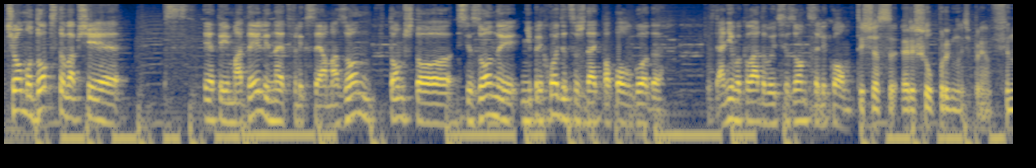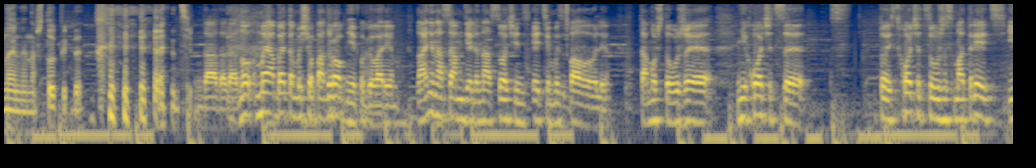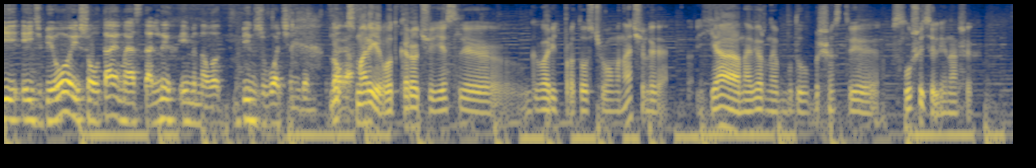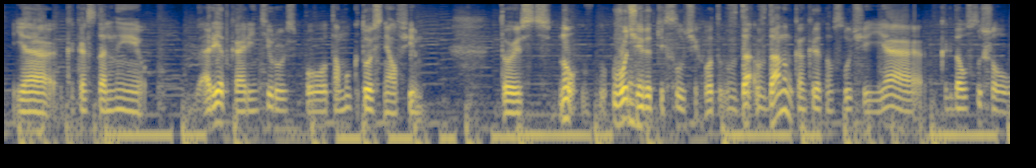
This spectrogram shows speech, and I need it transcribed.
чем удобство вообще этой модели Netflix и Amazon в том, что сезоны не приходится ждать по полгода. То есть они выкладывают сезон целиком. Ты сейчас решил прыгнуть прям в финальный наш топик, да? Да, да, да. Ну, мы об этом еще подробнее поговорим. Но они на самом деле нас очень этим избаловали. Потому что уже не хочется то есть хочется уже смотреть и HBO, и Showtime, и остальных именно вот binge-watchингом. Ну, раз. смотри, вот, короче, если говорить про то, с чего мы начали, я, наверное, буду в большинстве слушателей наших. Я, как остальные, редко ориентируюсь по тому, кто снял фильм. То есть, ну, в очень редких случаях. Вот в, да, в данном конкретном случае я, когда услышал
